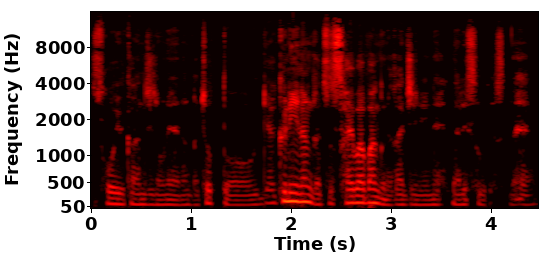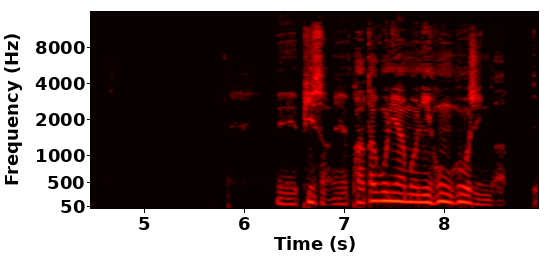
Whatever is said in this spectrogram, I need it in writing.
そういう感じのね、なんかちょっと逆になんかちょっとサイバーバンクな感じに、ね、なりそうですね。えー、P さん、えー、パタゴニアも日本法人がって、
